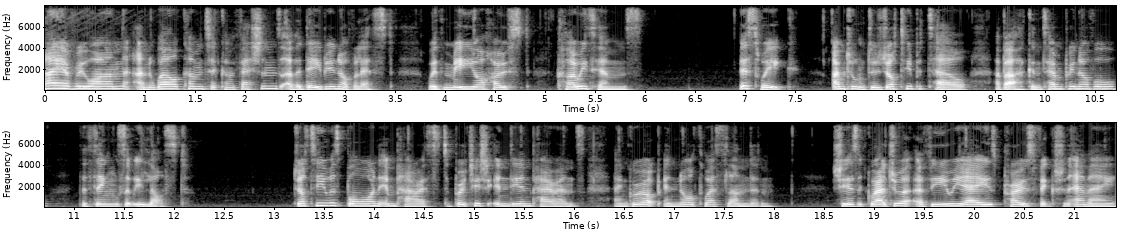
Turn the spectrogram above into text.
Hi, everyone, and welcome to Confessions of a Debut Novelist with me, your host, Chloe Timms. This week, I'm talking to Jyoti Patel about her contemporary novel, The Things That We Lost. Jyoti was born in Paris to British Indian parents and grew up in northwest London. She is a graduate of UEA's Prose Fiction MA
